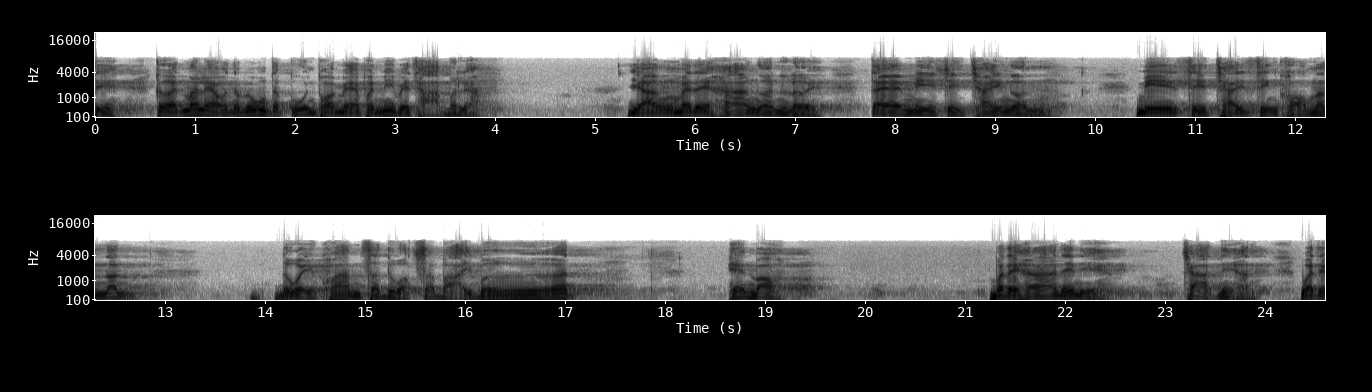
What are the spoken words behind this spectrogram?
ติเกิดมาแล้วนวงตระกูลพ่อแม่เพิ่นมีไปถามเบิดแล้วยังไม่ได้หาเงินเลย แต่มีสิทธิ์ใช้เงิน มีสิทธิ์ใช้สิ่งของนั้น ๆ ด้วยความสะดวกสบายเบิด เห็นบ่บ่ได้หาได้นี่ ชาตินี่หัน ว่าจะ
